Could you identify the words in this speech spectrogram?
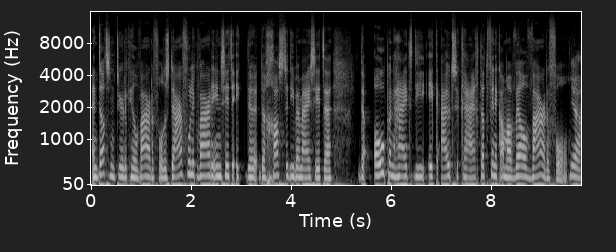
En dat is natuurlijk heel waardevol. Dus daar voel ik waarde in zitten. Ik, de, de gasten die bij mij zitten de openheid die ik uit ze krijg, dat vind ik allemaal wel waardevol. Ja.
